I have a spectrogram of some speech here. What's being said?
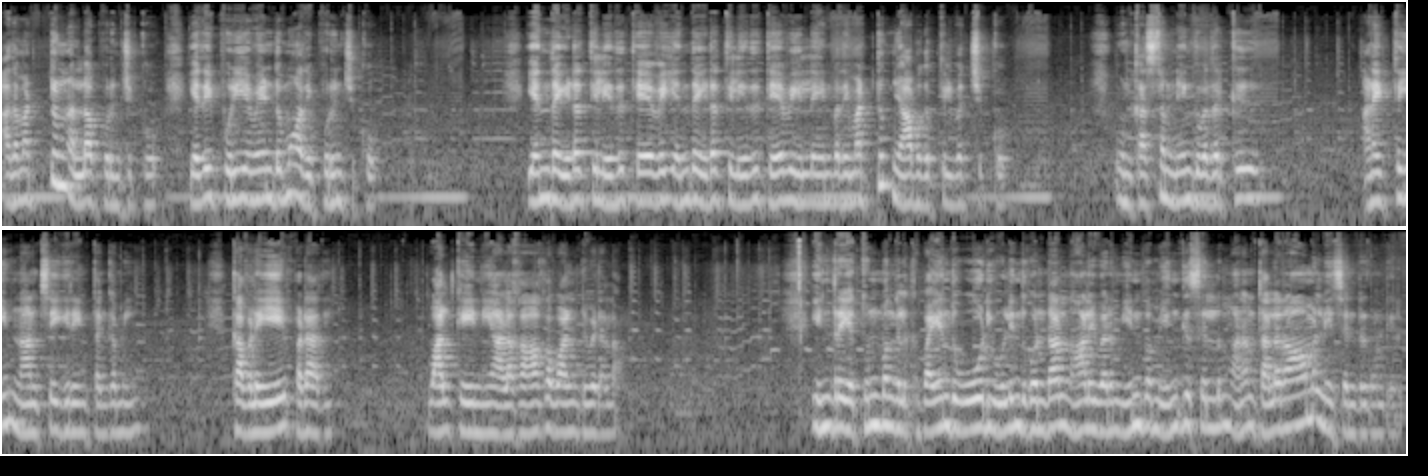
அதை மட்டும் நல்லா புரிஞ்சுக்கோ. எதை புரிய வேண்டுமோ அதை புரிஞ்சுக்கோ. எந்த இடத்தில் எது தேவை எந்த இடத்தில் எது தேவையில்லை என்பதை மட்டும் ஞாபகத்தில் வச்சுக்கோ. உன் கஷ்டம் நீங்குவதற்கு அனைத்தையும் நான் செய்கிறேன் தங்கமி. கவலையே படாதே. வாழ்க்கையை நீ அழகாக வாழ்ந்து விடலாம். இன்றைய துன்பங்களுக்கு பயந்து ஓடி ஒளிந்து கொண்டால் நாளை வரும் இன்பம் எங்கு செல்லும் மனம் தளராமல் நீ சென்று கொண்டிரு.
